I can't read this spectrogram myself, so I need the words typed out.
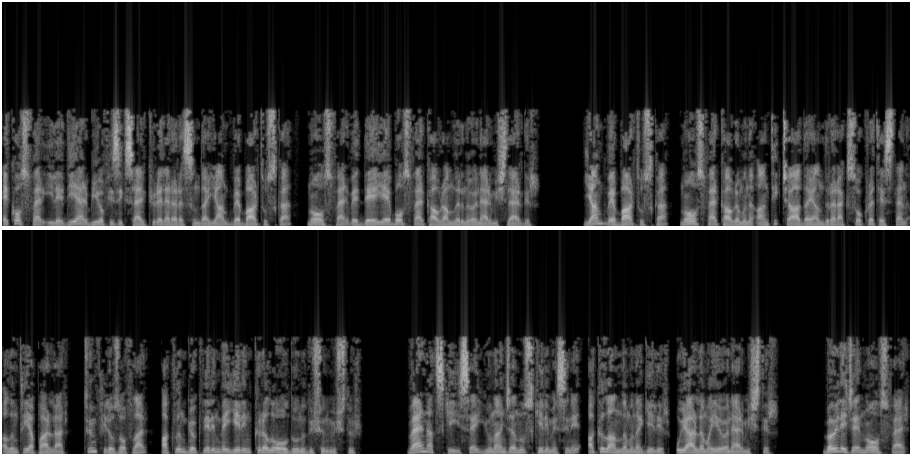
ekosfer ile diğer biyofiziksel küreler arasında Young ve Bartuska, noosfer ve dy bosfer kavramlarını önermişlerdir. Young ve Bartuska, noosfer kavramını antik çağa dayandırarak Sokrates'ten alıntı yaparlar, tüm filozoflar, aklın göklerin ve yerin kralı olduğunu düşünmüştür. Vernadsky ise Yunanca nus kelimesini, akıl anlamına gelir, uyarlamayı önermiştir. Böylece noosfer,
